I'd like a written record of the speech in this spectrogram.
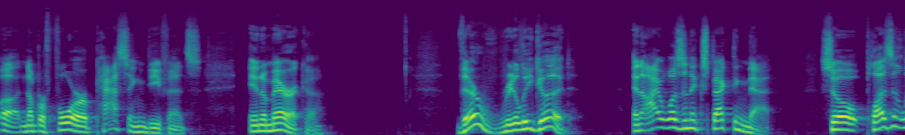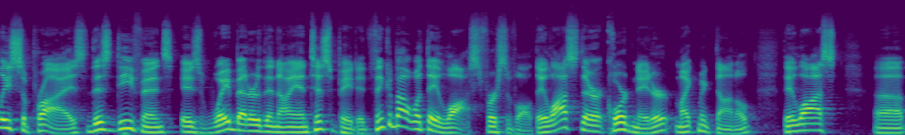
uh, number four passing defense in America. They're really good. And I wasn't expecting that. So, pleasantly surprised, this defense is way better than I anticipated. Think about what they lost, first of all. They lost their coordinator, Mike Macdonald. They lost uh,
